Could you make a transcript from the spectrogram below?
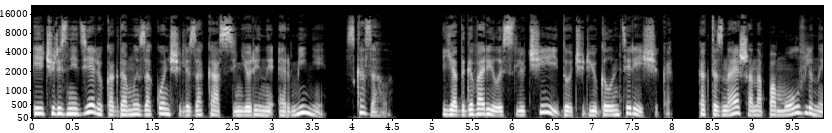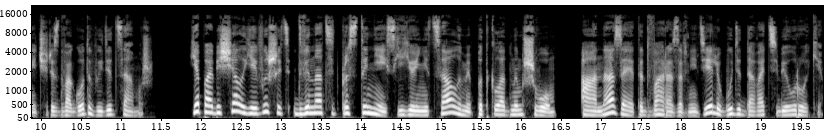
И через неделю, когда мы закончили заказ сеньорины Эрминии, сказала. Я договорилась с Лючией, дочерью галантерейщика. Как ты знаешь, она помолвлена и через два года выйдет замуж. Я пообещала ей вышить 12 простыней с ее инициалами подкладным швом, а она за это два раза в неделю будет давать себе уроки.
